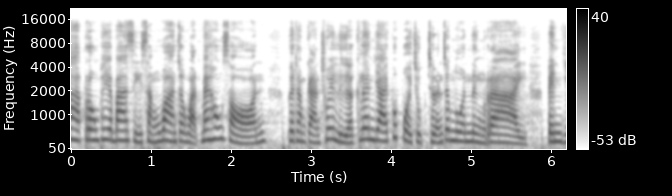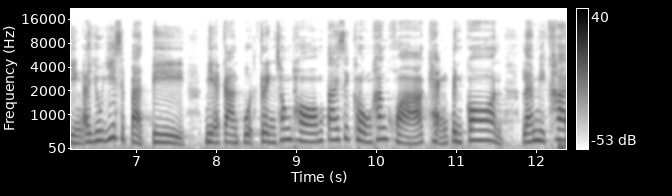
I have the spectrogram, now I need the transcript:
จากโรงพยาบาลศรีสังวานจังหวัดแม่ฮ่องสอน เพื่อทำการช่วยเหลือเคลื่อนย้ายผู้ป่วยฉุกเฉินจำนวนหนึ่งราย เป็นหญิงอายุ 28 ปี มีอาการปวดเกร็งช่องท้องใต้ซี่โครงข้างขวา แข็งเป็นก้อน และมีไข้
